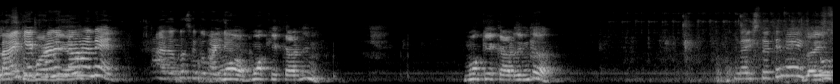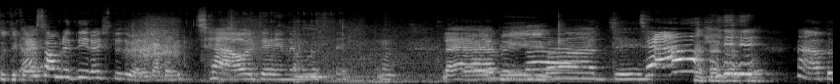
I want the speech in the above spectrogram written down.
भाइ के खाने आज कसैको म बर्थडे म केक काटिदिउँ? म केक काटिदिउँ त ल स्तुति नै ल, स्तुति काट। आइ समृद्धि र स्तुति भएर काटले छ्या अहिले हेर्नु बस्दै ल ह्यापी बर्थडे छ्या happy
